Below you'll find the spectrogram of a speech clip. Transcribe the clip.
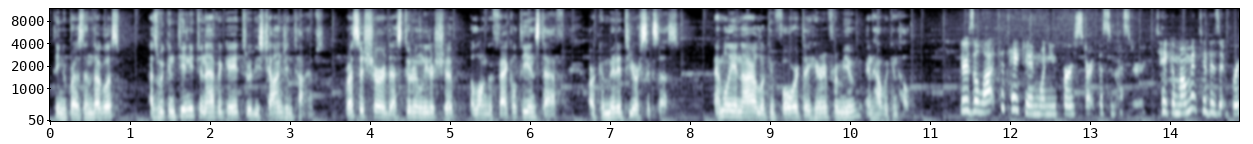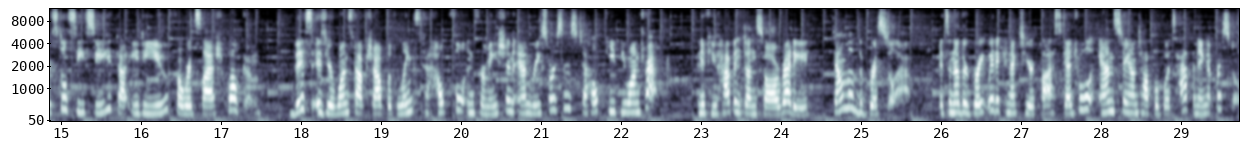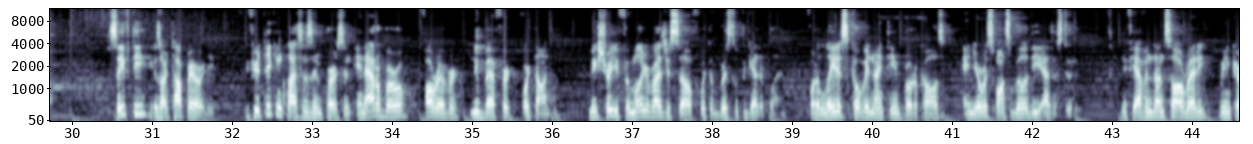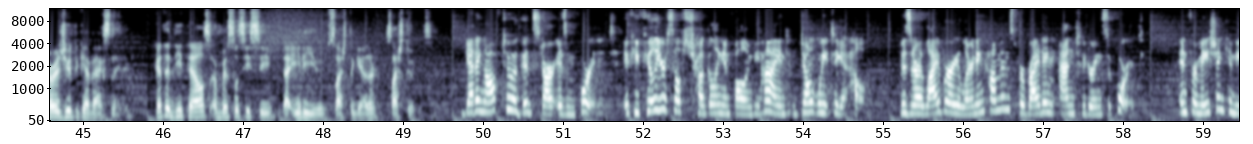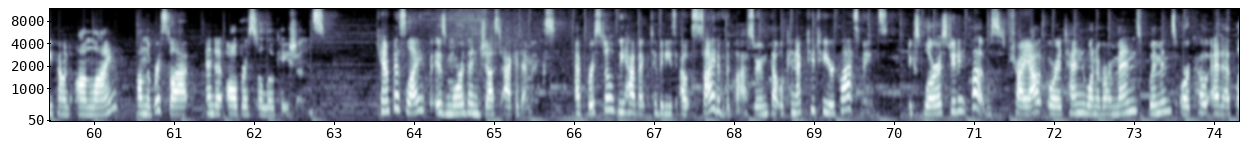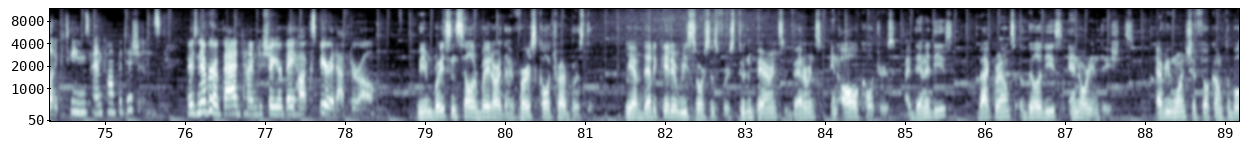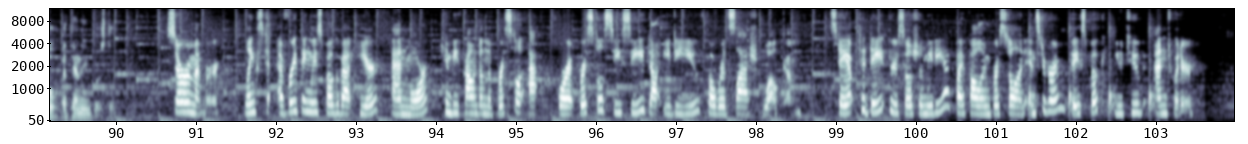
Thank you, President Douglas. As we continue to navigate through these challenging times, rest assured that student leadership, along with faculty and staff, are committed to your success. Emily and I are looking forward to hearing from you and how we can help. There's a lot to take in when you first start the semester. Take a moment to visit bristolcc.edu forward slash welcome. This is your one-stop shop with links to helpful information and resources to help keep you on track. And if you haven't done so already, download the Bristol app. It's another great way to connect to your class schedule and stay on top of what's happening at Bristol. Safety is our top priority. If you're taking classes in person in Attleboro, Fall River, New Bedford, or Taunton, make sure you familiarize yourself with the Bristol Together plan for the latest COVID-19 protocols and your responsibility as a student. And if you haven't done so already, we encourage you to get vaccinated. Get the details at bristolcc.edu slash together slash students. Getting off to a good start is important. If you feel yourself struggling and falling behind, don't wait to get help. Visit our library Learning Commons for writing and tutoring support. Information can be found online, on the Bristol app, and at all Bristol locations. Campus life is more than just academics. At Bristol, we have activities outside of the classroom that will connect you to your classmates. Explore our student clubs, try out or attend one of our men's, women's, or co-ed athletic teams and competitions. There's never a bad time to show your Bayhawk spirit after all. We embrace and celebrate our diverse culture at Bristol. We have dedicated resources for student parents, veterans, and all cultures, identities, backgrounds, abilities, and orientations everyone should feel comfortable attending Bristol. So remember, links to everything we spoke about here and more can be found on the Bristol app or at bristolcc.edu forward slash welcome. Stay up to date through social media by following Bristol on Instagram, Facebook, YouTube, and Twitter.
